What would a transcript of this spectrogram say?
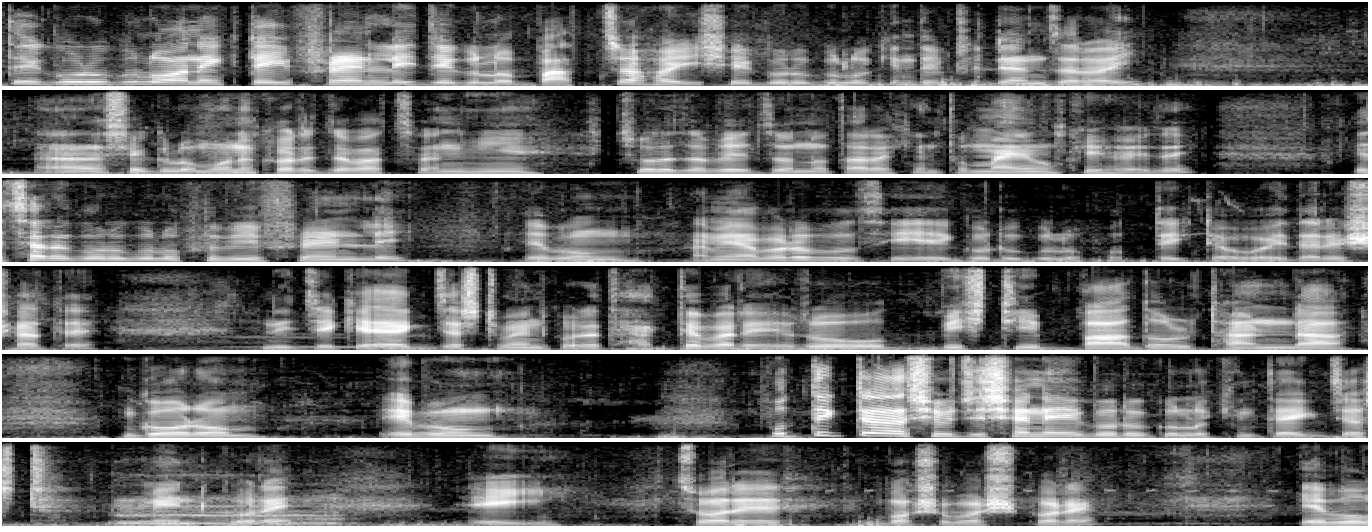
তো এই গরুগুলো অনেকটাই ফ্রেন্ডলি যেগুলো বাচ্চা হয়, সেই গরুগুলো কিন্তু একটু ডেঞ্জার হয়। সেগুলো মনে করে যে বাচ্চা নিয়ে চলে যাবে, এর জন্য তারা কিন্তু মায়মুখী হয়ে যায়। এছাড়া গরুগুলো খুবই ফ্রেন্ডলি এবং আমি আবারও বলছি, এই গরুগুলো প্রত্যেকটা ওয়েদারের সাথে নিজেকে অ্যাডজাস্টমেন্ট করে থাকতে পারে। রোদ, বৃষ্টি, বাদল, ঠান্ডা, গরম এবং প্রত্যেকটা সিচুয়েশানে এই গরুগুলো কিন্তু অ্যাডজাস্টমেন্ট করে, এই চরে বসবাস করে এবং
